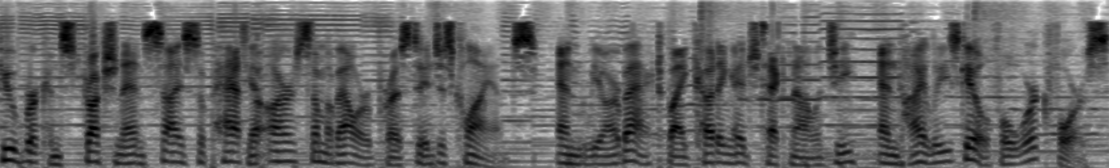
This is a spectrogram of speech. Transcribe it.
Kuber Construction and Sai Sapatya are some of our prestigious clients, and we are backed by cutting-edge technology and highly skillful workforce.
